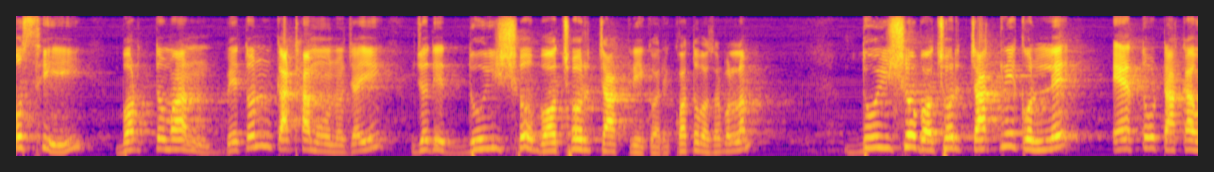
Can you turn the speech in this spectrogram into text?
ওসি বর্তমান বেতন কাঠামো অনুযায়ী যদি দুইশো বছর চাকরি করে। কত বছর বললাম? দুইশো বছর চাকরি করলে এত টাকাও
